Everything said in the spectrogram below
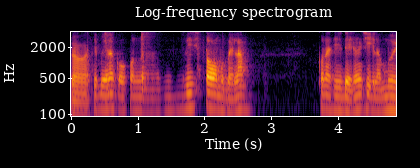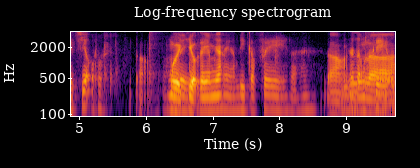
Rồi. Tiếp đến là có con uh, Vistor 175 con này thì để cho anh chị là 10 triệu thôi. Đó 10 Để- triệu thôi em nhé. này em đi cà phê là đó rất là là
